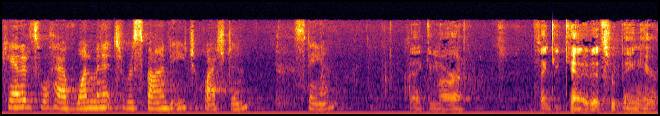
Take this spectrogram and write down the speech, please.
Candidates will have one minute to respond to each question. Stan? Thank you, Mara. Thank you, candidates, for being here.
